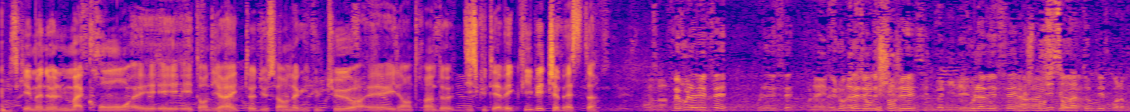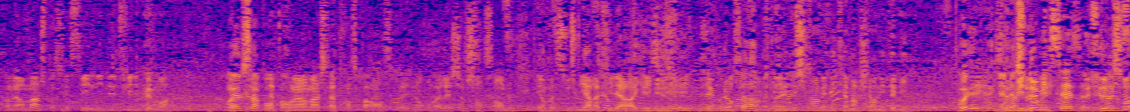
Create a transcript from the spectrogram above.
puisqu'Emmanuel Macron est, en direct du Salon de l'Agriculture et il est en train de discuter avec Philippe Etchebest. Mais vous l'avez fait, vous l'avez fait. On, a eu l'occasion d'échanger. C'est une bonne idée. Vous l'avez fait, mais je pense qu'on a topé pour la première marche parce que c'est une idée de Philippe et moi. Ouais, c'est important. La première marche, la transparence, On va la chercher ensemble et on va soutenir la filière agricole. Vous avez commencé à s'en mettre les dit que ça marchait en Italie. Oui, depuis 2016. 2016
